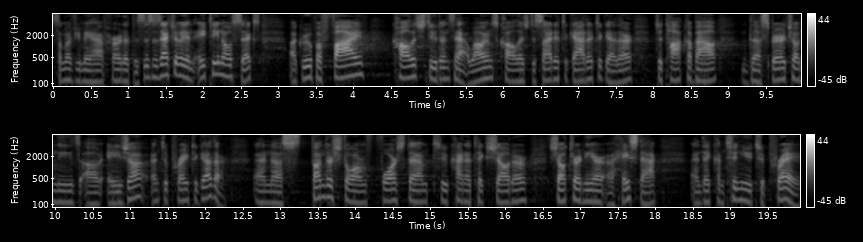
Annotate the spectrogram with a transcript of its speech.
some of you may have heard of this. This is actually in 1806. A group of five college students at Williams College decided to gather together to talk about the spiritual needs of Asia and to pray together. And a thunderstorm forced them to kind of take shelter, shelter near a haystack, and they continued to pray.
